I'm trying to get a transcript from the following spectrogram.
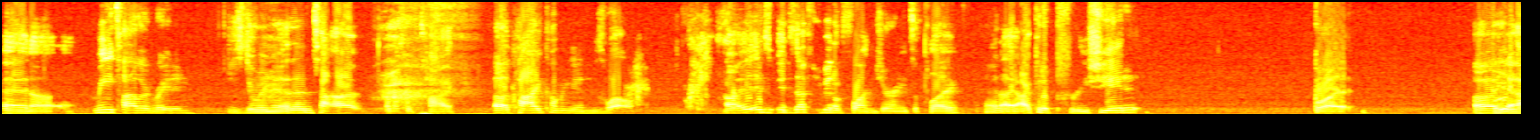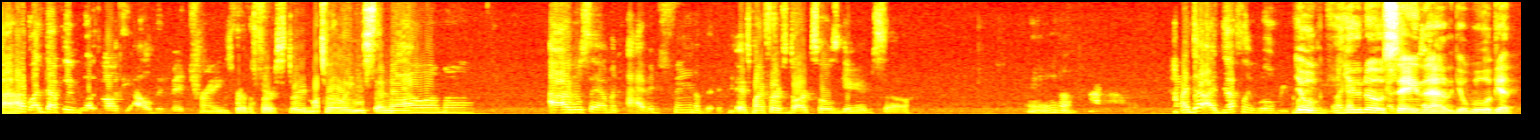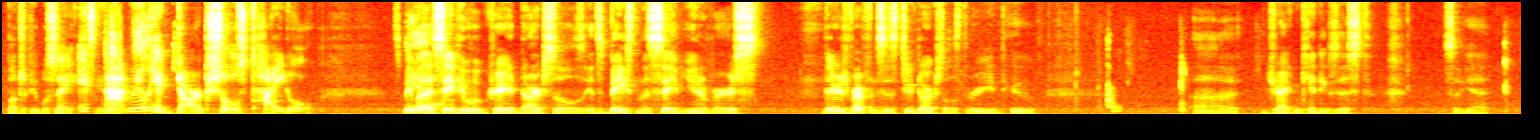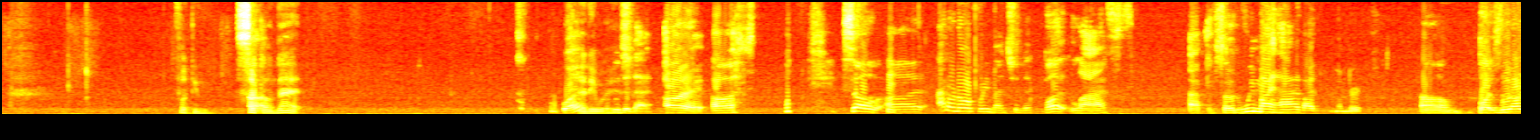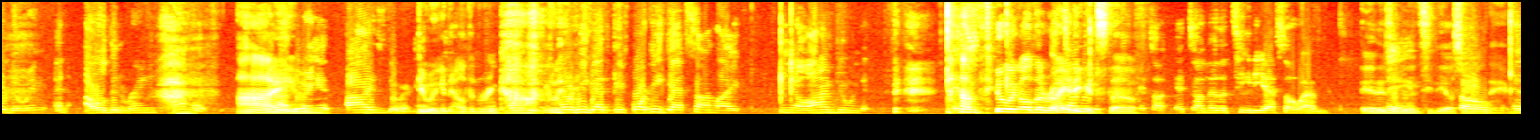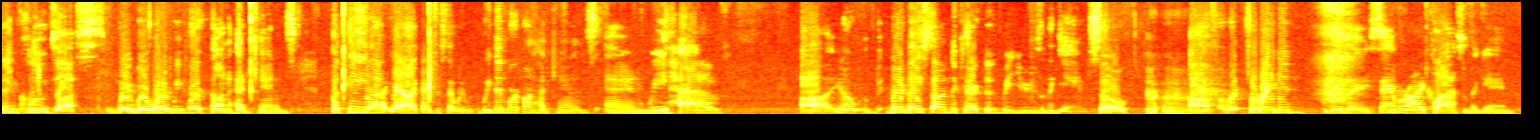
and uh, me, Tyler, and Raiden just doing it, and then Ty, uh, I almost said Ty, uh, Kai coming in as well. Uh, it's, it's definitely been a fun journey to play, and I, I could appreciate it. But uh, But, yeah, I, I definitely was on the Elden mid train for the first three months release, and now I'm uh, I will say I'm an avid fan of it. It's my first Dark Souls game, so you know, I, de- I definitely will. Replay You'll. Like, you I- know, saying that you will get a bunch of people saying it's not really a Dark Souls title. It's made by the same people who created Dark Souls. It's based in the same universe. There's references to Dark Souls three and two. Uh, Dragonkin exist, so yeah. Fucking suck Uh, on that. What? Anyways. who did that? All right. Uh, so uh, I don't know if we mentioned it, but last episode we might have. I don't remember. Um, but we are doing an Elden Ring comic. I'm doing it. Kai's doing it. doing an Elden Ring before he, before he gets before he gets on like you know I'm doing it. I'm doing all the writing and the- stuff. It's, a, it's under the TDSOM. It is under the name. So name. it includes us. We we we worked on headcanons. But the uh, yeah, like I just said, we, we did work on headcanons, and we have, uh, you know, they're based on the characters we use in the game. So Uh-uh. uh, for for Raiden, he is a samurai class in the game.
